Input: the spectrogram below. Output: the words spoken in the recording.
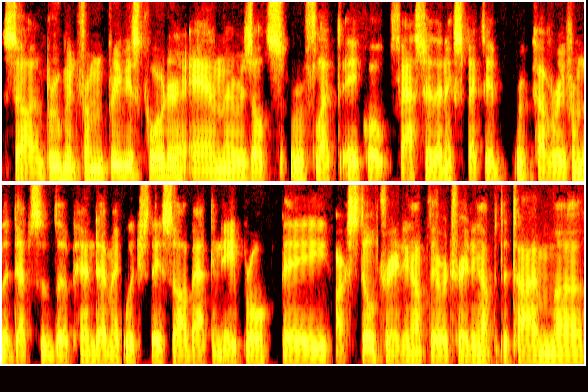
saw improvement from the previous quarter, and the results reflect a quote faster than expected recovery from the depths of the pandemic, which they saw back in April. They are still trading up. They were trading up at the time uh,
